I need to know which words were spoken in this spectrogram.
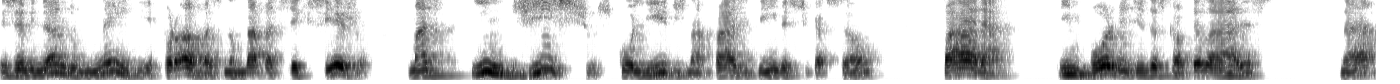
examinando nem provas, não dá para dizer que sejam, mas indícios colhidos na fase de investigação para impor medidas cautelares, né?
